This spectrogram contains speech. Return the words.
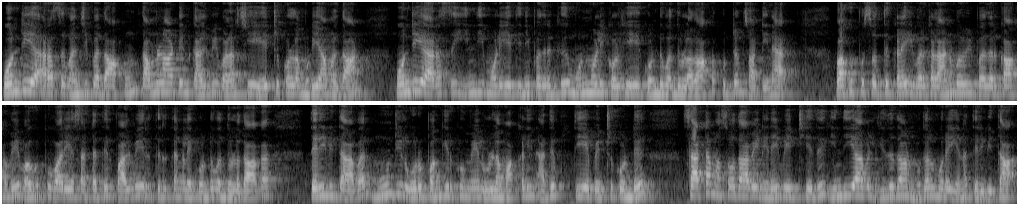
ஒன்றிய அரசு வஞ்சிப்பதாகவும் தமிழ்நாட்டின் கல்வி வளர்ச்சியை ஏற்றுக்கொள்ள முடியாமல்தான் ஒன்றிய அரசு இந்தி மொழியை திணிப்பதற்கு முன்மொழி கொள்கையை கொண்டு வந்துள்ளதாக குற்றம் சாட்டினர். வகுப்பு சொத்துக்களை இவர்கள் அனுபவிப்பதற்காகவே வகுப்பு வாரிய சட்டத்தில் பல்வேறு திருத்தங்களை கொண்டு வந்துள்ளதாக தெரிவித்த அவர் மூன்றில் ஒரு பங்கிற்கும் மேல் உள்ள மக்களின் அதிருப்தியை பெற்றுக்கொண்டு சட்ட மசோதாவை நிறைவேற்றியது இந்தியாவில் இதுதான் முதல் முறை என தெரிவித்தார்.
